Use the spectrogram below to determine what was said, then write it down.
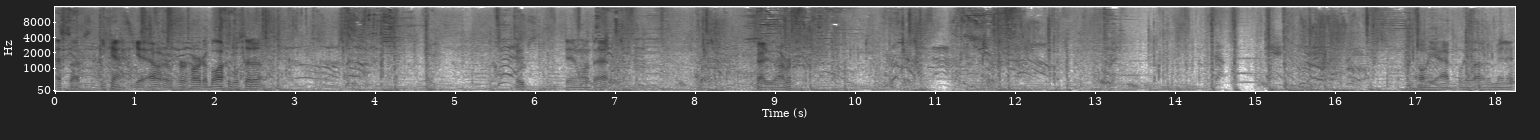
That sucks. You can't get out of her hard blockable setup. Didn't want that. Try to do armor. Oh yeah, I play in a minute.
